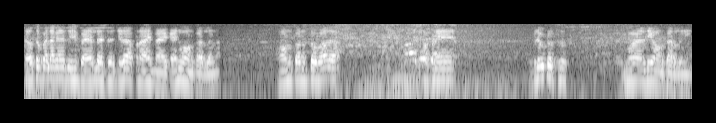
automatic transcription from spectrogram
ਸਭ ਤੋਂ ਪਹਿਲਾਂ ਕਹਿੰਦੇ ਤੁਸੀਂ ਵਾਇਰਲੈਸ ਜਿਹੜਾ ਆਪਣਾ ਇਹ ਮੈਕ ਹੈ ਇਹਨੂੰ ਔਨ ਕਰ ਲੈਣਾ। ਔਨ ਕਰਨ ਤੋਂ ਬਾਅਦ ਆਪਣੇ ਬਲੂਟੁੱਥ ਮੋਬਾਈਲ ਦੀ ਔਨ ਕਰ ਲੈਣੀ।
